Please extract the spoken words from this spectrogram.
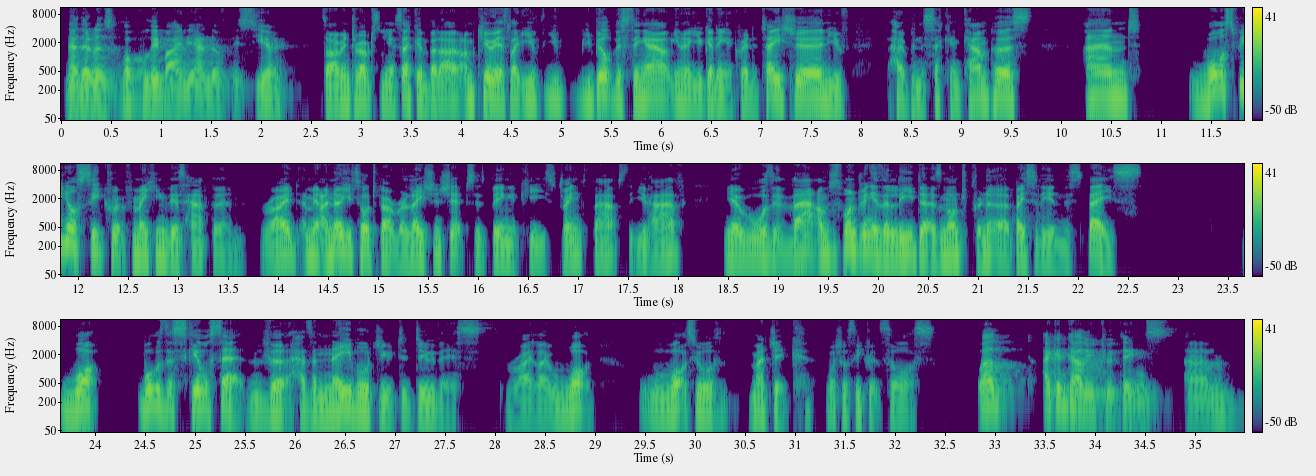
Netherlands, hopefully by the end of this year. So I'm interrupting a second, but I, am curious. Like you've you you built this thing out. You know, you're getting accreditation. You've opened the second campus, and what's been your secret for making this happen right? I mean i know you've talked about relationships as being a key strength perhaps that you have. You know was it that? I'm just wondering as a leader as an entrepreneur basically in this space what what was the skill set that has enabled you to do this right? Like what what's your magic? What's your secret sauce? Well i can tell you two things. Um,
